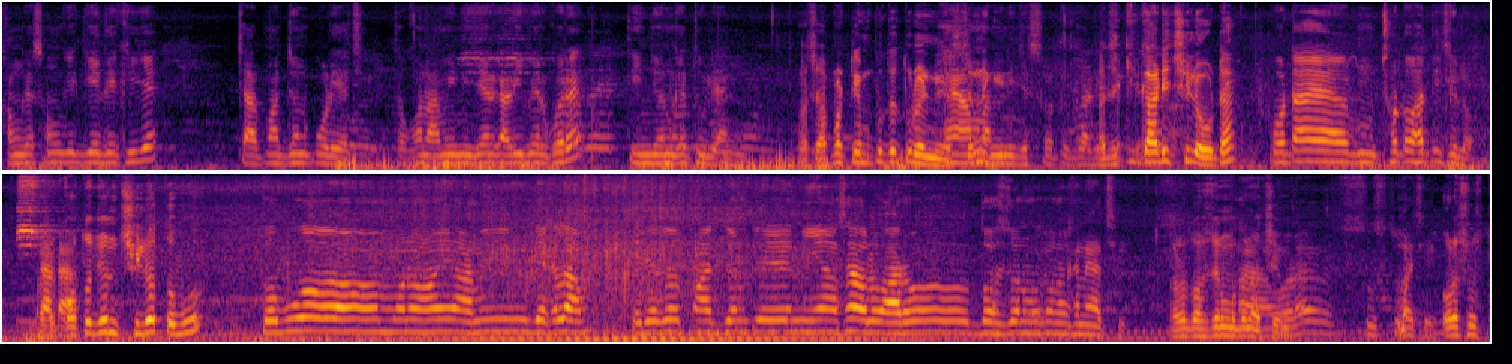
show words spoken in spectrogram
সঙ্গে সঙ্গে গিয়ে দেখি যে চার পাঁচজন পড়ে আছে। তখন আমি নিজের গাড়ি বের করে তিনজনকে তুলে আনি। আচ্ছা আপনার টেম্পুতে তুলে নিয়ে হ্যাঁ এসছেন নাকি? নিজস্ব গাড়ি আচ্ছা কি গাড়ি ছিল ওটা? ওটা ছোট হাতি ছিল আর কতজন ছিল তবু তবুও মনে হয় আমি দেখলাম এদেরকে পাঁচজনকে নিয়ে আসা হলো আরও দশজন মতন এখানে আছে। আরও দশজন মতন আছে ওরা সুস্থ আছে। ওরা সুস্থ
